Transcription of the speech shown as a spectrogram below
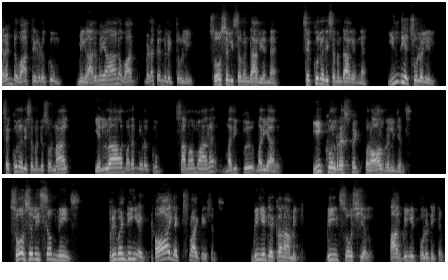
இரண்டு வார்த்தைகளுக்கும் மிக அருமையான விளக்கங்களை சொல்லி சோசியலிசம் என்றால் என்ன? செக்குலரிசம் என்றால் என்ன? இந்திய சூழலில் செக்குலரிசம் என்று சொன்னால் எல்லா மதங்களுக்கும் சமமான மதிப்பு மரியாதை. Equal respect for all religions socialism means preventing all exploitations be it economic be it social or be it political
